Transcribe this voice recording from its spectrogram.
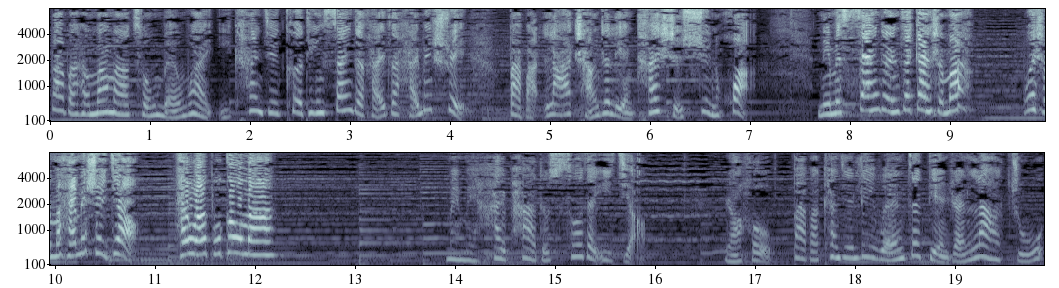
爸爸和妈妈从门外一看见客厅三个孩子还没睡，爸爸拉长着脸开始训话：“你们三个人在干什么？为什么还没睡觉？还玩不够吗？”妹妹害怕地缩在一角。然后爸爸看见丽文在点燃蜡烛，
